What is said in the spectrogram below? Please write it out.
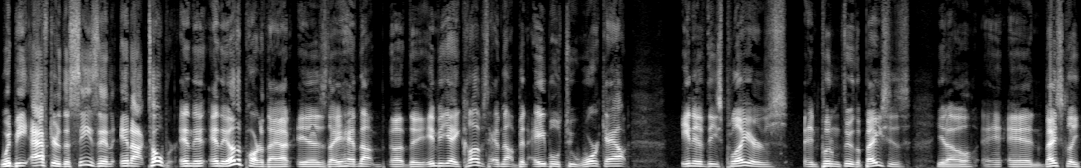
would be after the season in October. And the and the other part of that is they have not uh, the NBA clubs have not been able to work out any of these players and put them through the paces, you know, and, and basically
